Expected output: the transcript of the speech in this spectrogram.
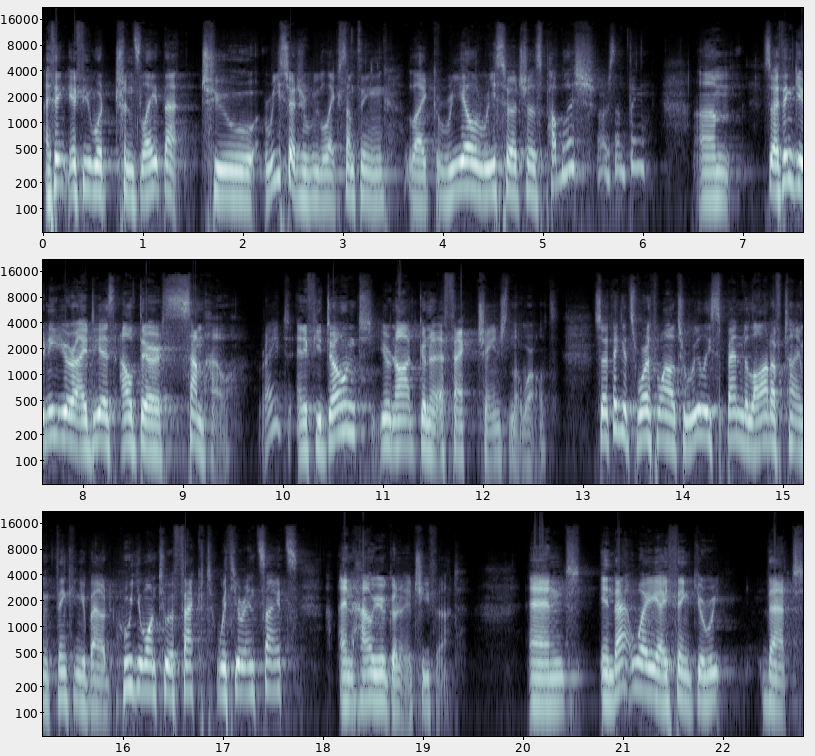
I think if you would translate that to research, it would be like something like real researchers publish or something. Um, so I think you need your ideas out there somehow, right? And if you don't, you're not going to affect change in the world. So I think it's worthwhile to really spend a lot of time thinking about who you want to affect with your insights and how you're going to achieve that. And in that way, I think you're that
